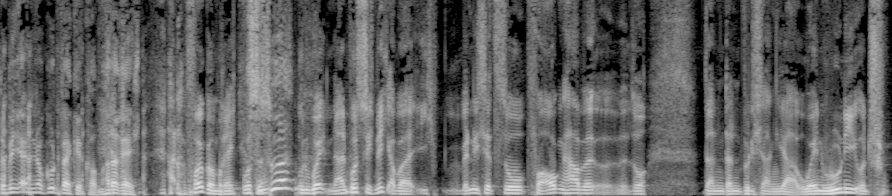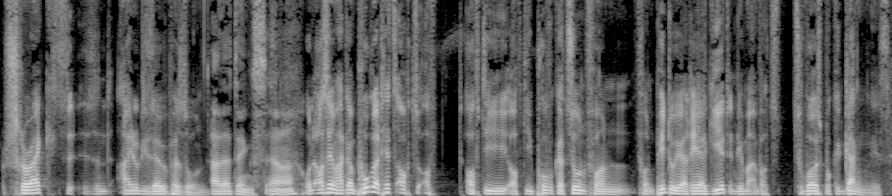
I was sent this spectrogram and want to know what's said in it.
dann bin ich eigentlich noch gut weggekommen. Hat er recht. Hat er vollkommen recht. Wusstest du das? Und Wayne, nein, wusste ich nicht, aber ich, wenn ich es jetzt so vor Augen habe, äh, so, dann, dann würde ich sagen, ja, Wayne Rooney und Sh- Shrek sind ein und dieselbe Person. Allerdings, ja. Und außerdem hat dann Pogatetz auch zu, auf, auf die auf die Provokation von von Pinto ja reagiert, indem er einfach zu, Wolfsburg gegangen ist.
